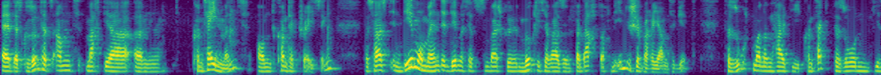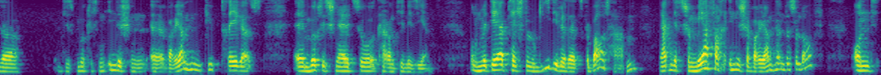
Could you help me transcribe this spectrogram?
äh, das Gesundheitsamt macht ja ähm, Containment und Contact Tracing. Das heißt, in dem Moment, in dem es jetzt zum Beispiel möglicherweise einen Verdacht auf eine indische Variante gibt, versucht man dann halt die Kontaktpersonen dieser dieses möglichen indischen äh, Variantentypträgers äh, möglichst schnell zu quarantänisieren. Und mit der Technologie, die wir da jetzt gebaut haben, wir hatten jetzt schon mehrfach indische Varianten in Düsseldorf und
